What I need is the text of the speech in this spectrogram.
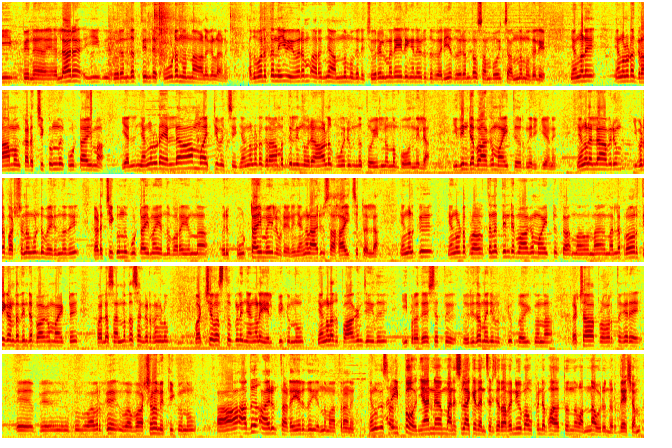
ഈ പിന്നെ എല്ലാവരും ഈ ദുരന്തത്തിന്റെ കൂടെ നിന്ന ആളുകളാണ്. അതുപോലെ തന്നെ ഈ വിവരം അറിഞ്ഞ അന്ന് മുതൽ ചുരൽമലയിൽ ഇങ്ങനെ ഒരു വലിയ ദുരന്തം സംഭവിച്ച അന്ന് മുതൽ ഞങ്ങൾ ഞങ്ങളുടെ ഗ്രാമം കടച്ചിക്കുന്ന് കൂട്ടായ്മ എൽ ഞങ്ങളുടെ എല്ലാം മാറ്റിവെച്ച് ഞങ്ങളുടെ ഗ്രാമത്തിൽ നിന്ന് ഒരാൾ പോലും ഇന്ന് തൊഴിലിനൊന്നും പോകുന്നില്ല. ഇതിന്റെ ഭാഗമായി തീർന്നിരിക്കുകയാണ്. ഞങ്ങളെല്ലാവരും ഇവിടെ ഭക്ഷണം കൊണ്ട് വരുന്നത് കടച്ചിക്കുന്ന് കൂട്ടായ്മ എന്ന് പറയുന്ന ഒരു കൂട്ടായ്മയിലൂടെയാണ്. ഞങ്ങൾ ആരും സഹായിച്ചിട്ടല്ല. ഞങ്ങൾക്ക് ഞങ്ങളുടെ പ്രവർത്തനത്തിന്റെ ഭാഗമായിട്ട് നല്ല പ്രവൃത്തി കണ്ടതിന്റെ ഭാഗമായിട്ട് പല സന്നദ്ധ സംഘടനകളും ഭക്ഷ്യവസ്തുക്കൾ ഞങ്ങളെ ഏൽപ്പിക്കുന്നു. ഞങ്ങളത് പാകം ചെയ്ത് ഈ പ്രദേശത്ത് ദുരിതമനുഭവിക്കുന്ന രക്ഷാപ്രവർത്തകരെ അവർക്ക് ഭക്ഷണം എത്തിക്കുന്നു. അത് ആരും തടയരുത് എന്ന് മാത്രമാണ്. ഞങ്ങൾക്ക് ഇപ്പോൾ ഞാൻ മനസ്സിലാക്കിയതനുസരിച്ച് റവന്യൂ വകുപ്പിന്റെ ഭാഗത്തു നിന്ന് വന്ന ഒരു നിർദ്ദേശം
